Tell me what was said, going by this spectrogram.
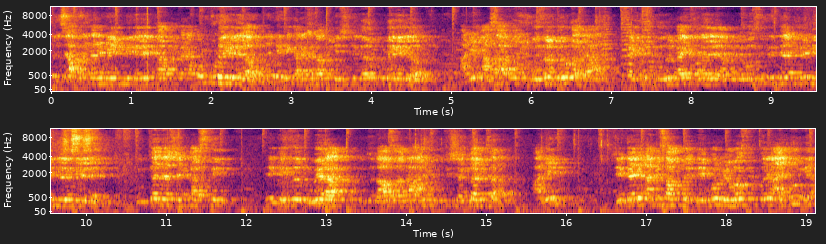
तर ज्या प्रकारे नियम दिलेले त्या प्रकारे आपण पुढे गेलेलो आहोत. एक एक आरक्षण आपण निश्चित करत पुढे गेलेलो आहोत. आणि असा आपण गोंधळ करू नका. काही गोंधळ काही झालेले. आपण व्यवस्थितरित्या डिक्लेअर केलेले आहे तुमच्या ज्या शंका असतील एक एक जण उभे राहा तुमचं नाव सांगा आणि तुमची शंका विचारा. आणि जे काही आम्ही सांगतोय ते पण व्यवस्थितपणे ऐकून घ्या.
